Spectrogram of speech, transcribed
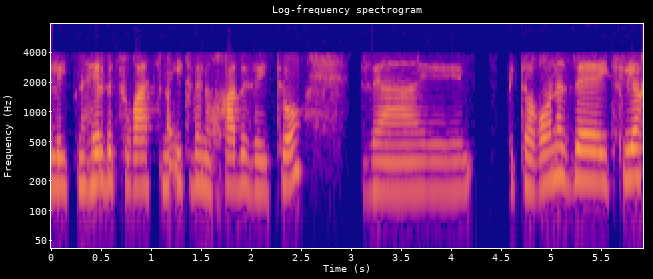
להתנהל בצורה עצמאית ונוחה בביתו. וה... הפתרון הזה הצליח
